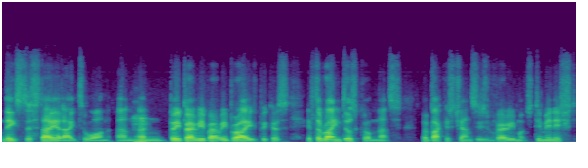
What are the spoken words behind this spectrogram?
needs to stay at eight to one and, mm. and be very very brave because if the rain does come, that's Mubaka's chances very much diminished.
